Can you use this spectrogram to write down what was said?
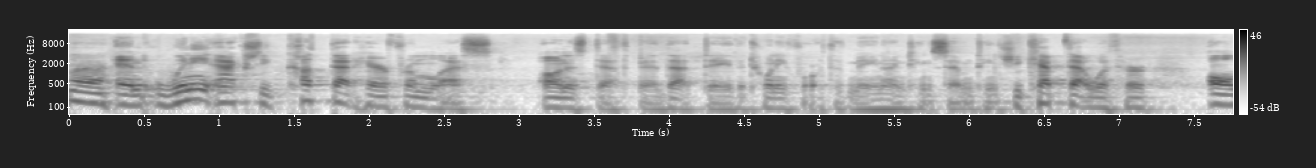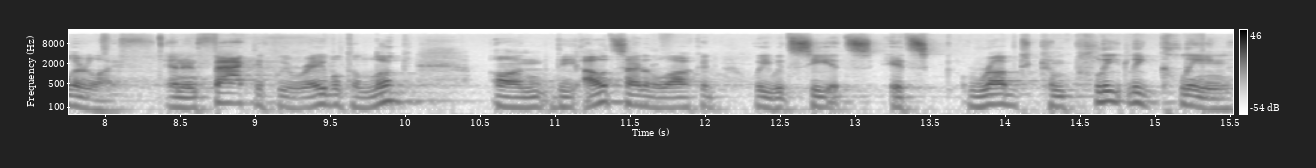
Yeah. And Winnie actually cut that hair from Les on his deathbed that day, the 24th of May, 1917. She kept that with her all her life. And in fact, if we were able to look on the outside of the locket, we would see it's, it's rubbed completely clean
